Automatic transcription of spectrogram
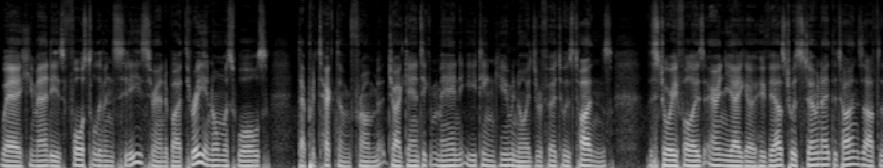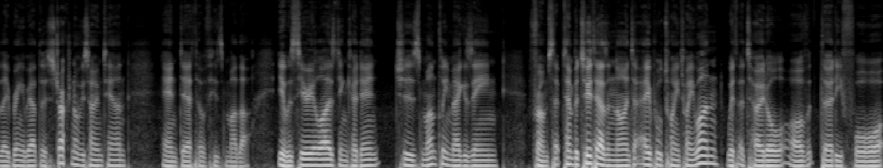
where humanity is forced to live in cities surrounded by three enormous walls that protect them from gigantic man eating humanoids referred to as Titans, the story follows Eren Yeager, who vows to exterminate the Titans after they bring about the destruction of his hometown and death of his mother. It was serialized in Kodansha's monthly magazine from September 2009 to April 2021 with a total of 34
